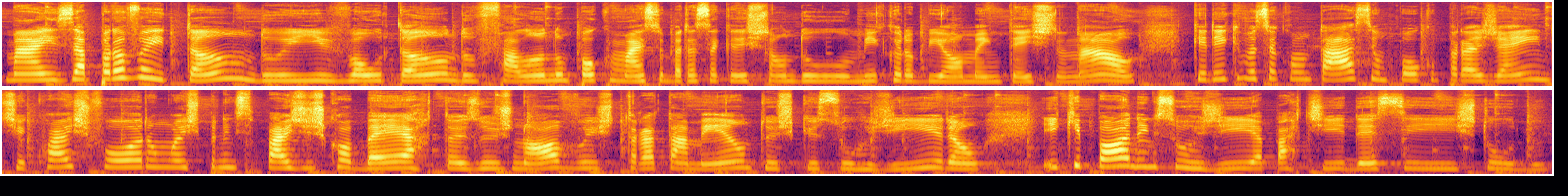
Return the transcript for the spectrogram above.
Mas aproveitando e voltando, falando um pouco mais sobre essa questão do microbioma intestinal, queria que você contasse um pouco para gente quais foram as principais descobertas, os novos tratamentos que surgiram e que podem surgir a partir desse estudo.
